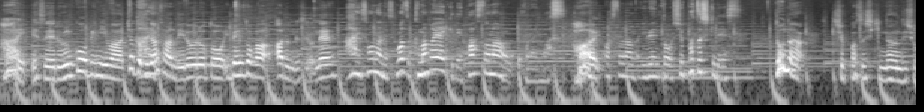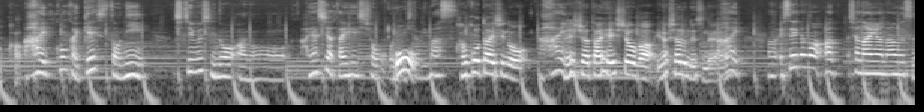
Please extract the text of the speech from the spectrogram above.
はい、SL 運行日にはちょっと皆さんでいろいろとイベントがあるんですよね、はい。はい、そうなんです。まず熊谷駅でファーストランを行います。はい。ファーストランのイベント出発式です。どんな出発式になるんでしょうか？はい、今回ゲストに秩父市のあの林家太平師匠をお呼びしております。観光大使の林家太平師匠がいらっしゃるんですね。はい、あの SL のあ社内アナウンス。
